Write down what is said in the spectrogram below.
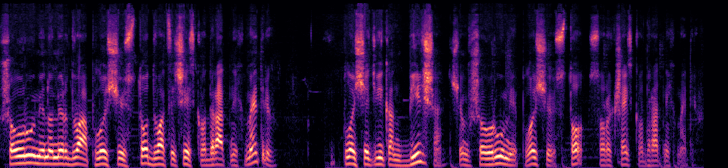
в шоурумі номер 2 площею 126 квадратних метрів площадь вікон більша, ніж в шоурумі площею 146 квадратних метрів.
